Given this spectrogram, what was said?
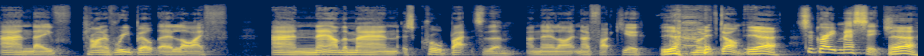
and they've kind of rebuilt their life, and now the man has crawled back to them, and they're like, "No, fuck you, Yeah. Moved on." Yeah, It's a great message. yeah.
